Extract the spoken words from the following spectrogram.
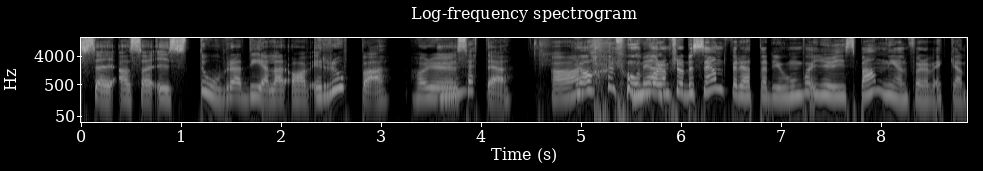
sig alltså i stora delar av Europa. Har du Mm. sett det? Ja, och Men- vår producent berättade ju, hon var ju i Spanien förra veckan.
